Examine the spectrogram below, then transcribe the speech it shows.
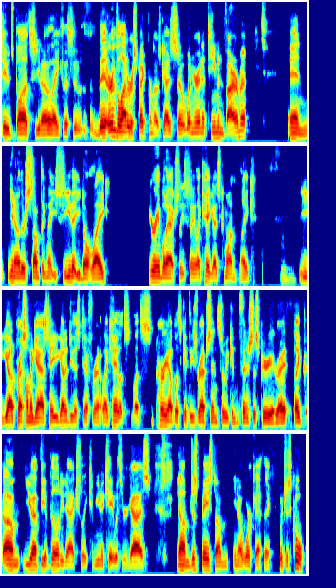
dudes' butts. You know, like this is, it earns a lot of respect from those guys. So when you're in a team environment, and you know there's something that you see that you don't like, you're able to actually say like, hey guys, come on, like you got to press on the gas. Hey, you got to do this different. Like, hey, let's let's hurry up. Let's get these reps in so we can finish this period, right? Like, um, you have the ability to actually communicate with your guys, um, just based on you know work ethic, which is cool.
